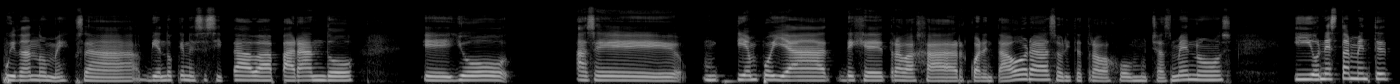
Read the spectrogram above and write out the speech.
cuidándome, o sea, viendo que necesitaba, parando. Eh, yo hace un tiempo ya dejé de trabajar 40 horas, ahorita trabajo muchas menos y honestamente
